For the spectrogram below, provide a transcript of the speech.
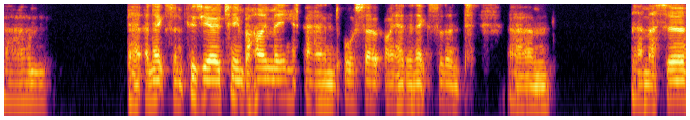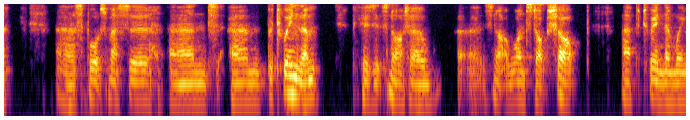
um, an excellent physio team behind me, and also I had an excellent um, uh, masseur, uh, sports masseur, and um, between them, because it's not a uh, it's not a one stop shop. Uh, between them, we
